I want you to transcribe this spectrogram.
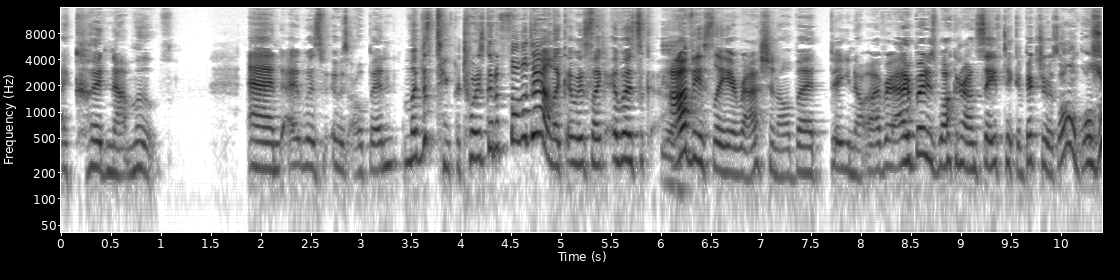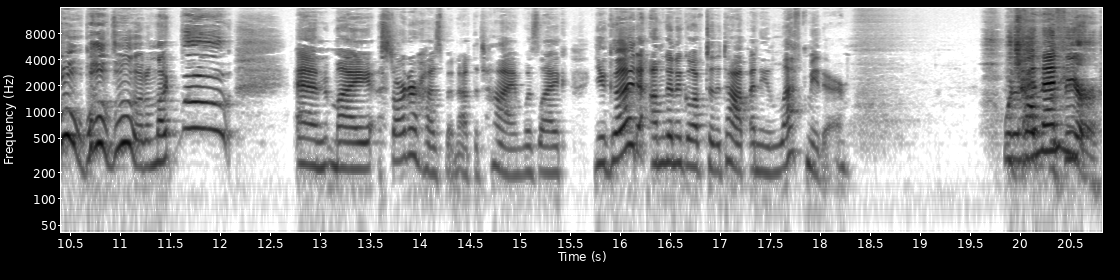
I could not move and it was it was open. I'm like, this Tinker Toy is gonna fall down. Like it was like it was Yeah. obviously irrational, but you know, everybody's walking around safe, taking pictures. Oh, bonjour, bonjour. and I'm like, Woo! and my starter husband at the time was like, "You good? I'm gonna go up to the top," and he left me there. Which helped the he- fear.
